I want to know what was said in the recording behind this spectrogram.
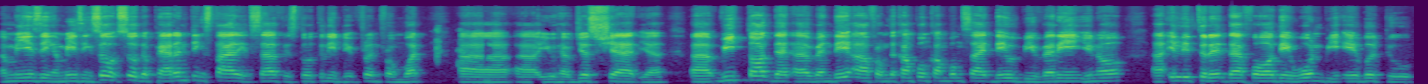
Amazing, amazing. So so the parenting style itself is totally different from what uh, uh, you have just shared. Yeah, uh, we thought that uh, when they are from the kampong kampong side, they will be very, you know, uh, illiterate, therefore they won't be able to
